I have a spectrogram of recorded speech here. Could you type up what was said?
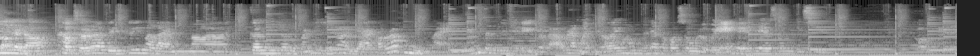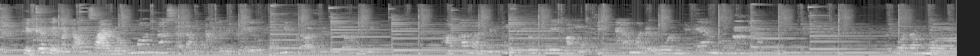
có Ừ. cái đó. Thật sự là vì khi mà làm mà kênh trong một khoảng thời gian rất là dài có rất nhiều bạn nhắn tin cho chị và bảo rằng là trời ơi em không thể đeo cao su được vì em em đeo xong bị xì. Ok. Thì cái việc mà chọn sai đúng á nó sẽ là một trong những cái yếu tố giúp đỡ cho mình rất là nhiều. Hoặc là những lúc đôi khi mặc một chiếc áo mà để quên cái áo mưa đúng rồi mưa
